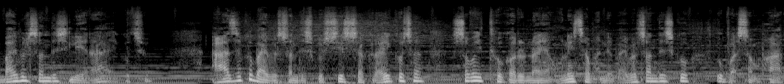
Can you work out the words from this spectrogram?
बाइबल सन्देश लिएर आएको छु। आजको बाइबल सन्देशको शीर्षक रहेको छ सबै थोकहरू नयाँ हुनेछ भन्ने बाइबल सन्देशको उपसंहार।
